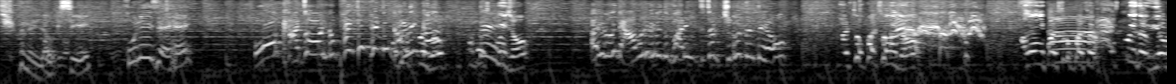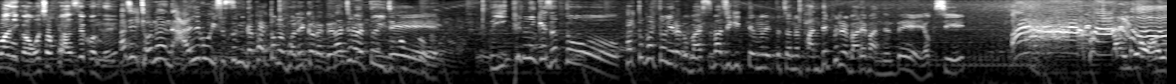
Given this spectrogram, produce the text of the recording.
이거는 역시 혼인색 어 가져 이거 8통 8통 갑니까? 네. 팔통이죠. 아 이거 근데 아무리 그래도 발이 좀 죽었는데요 팔통 팔통이죠. 당연히 팔통 아. 팔통 팔통이 더 위험하니까 어차피 안 쓸 건데. 사실 저는 알고 있었습니다 팔통을 버릴 거라고 하지만 또 이제 또 이큐님께서 또 팔통팔통이라고 말씀하시기 때문에 또 저는 반대편을 말해봤는데 역시 아 이거 아니,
